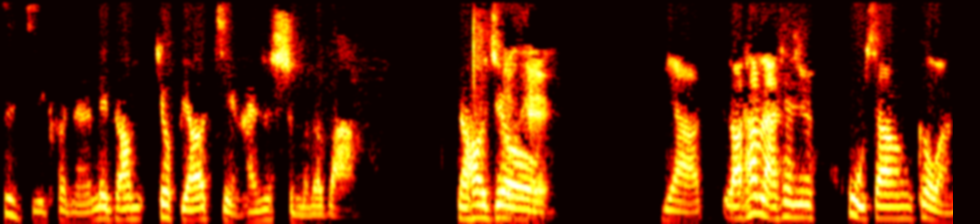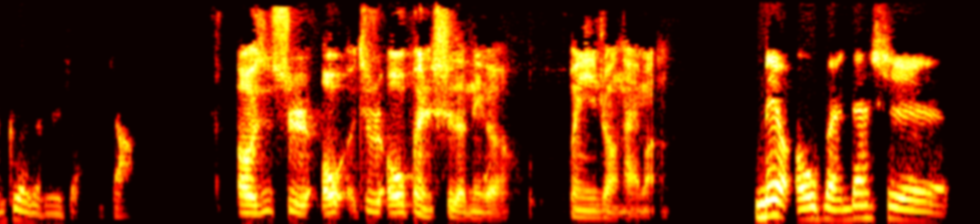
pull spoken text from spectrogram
自己可能那张就比较紧还是什么的吧，然后就呀然后他们俩现在就是互相各玩各的那种，你知道，哦，就是 o 就是 open 式的那个婚姻状态吗。没有 open，但是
